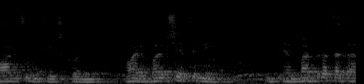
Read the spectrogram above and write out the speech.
పాలసీలు తీసుకొని వారి భవిష్యత్తుని భద్రతగా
